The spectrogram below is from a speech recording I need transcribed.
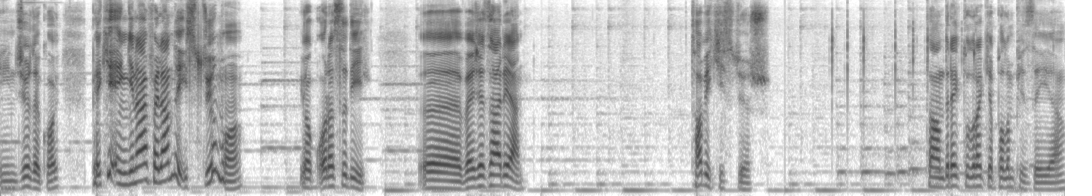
İncir de koy. Peki enginar falan da istiyor mu? Yok orası değil. Ee, vejetaryen. Tabii ki istiyor. Tamam direkt olarak yapalım pizzayı ya.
